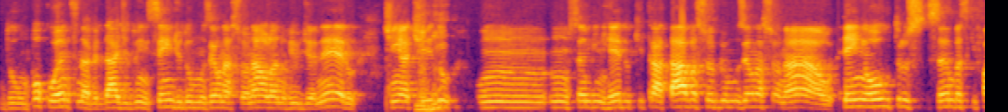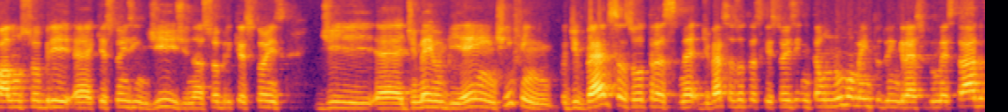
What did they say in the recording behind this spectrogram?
do, um pouco antes, na verdade, do incêndio do Museu Nacional lá no Rio de Janeiro, tinha tido uhum um, um samba enredo que tratava sobre o Museu Nacional, tem outros sambas que falam sobre é, questões indígenas, sobre questões de, é, de meio ambiente, enfim, diversas outras, né, diversas outras questões. Então, no momento do ingresso do mestrado,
